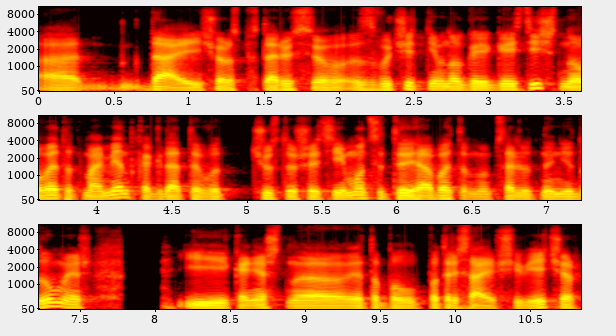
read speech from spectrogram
Э, да, еще раз повторюсь, звучит немного эгоистично, но в этот момент, когда ты вот чувствуешь эти эмоции, ты об этом абсолютно не думаешь. И, конечно, это был потрясающий вечер.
